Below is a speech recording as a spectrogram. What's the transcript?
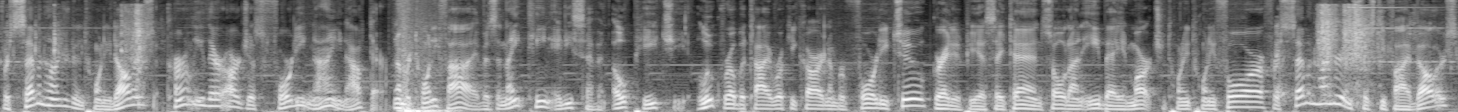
for $720. Currently, there are just 49 out there. Number 25 is a 1987 OPC Luc Robitaille rookie card number 42, graded PSA 10, sold on eBay in March of 2024 for $765.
